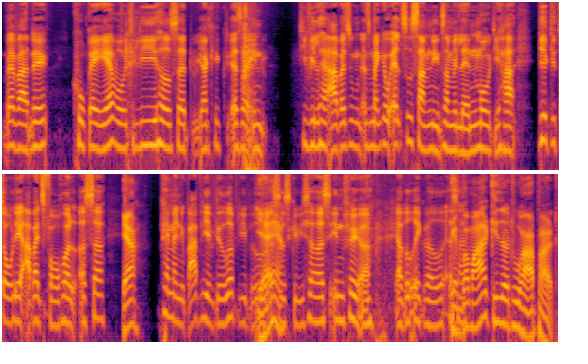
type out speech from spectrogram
hvad var det, Korea, hvor de lige havde sat, jeg kan, altså en, de ville have arbejdsugen. Altså, man kan jo altid sammenligne sig med lande, hvor de har virkelig dårlige arbejdsforhold, og så ja kan man jo bare blive ved og blive ved, ja, ja. og så skal vi så også indføre, jeg ved ikke hvad. Altså, Jamen, hvor meget gider du arbejde?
